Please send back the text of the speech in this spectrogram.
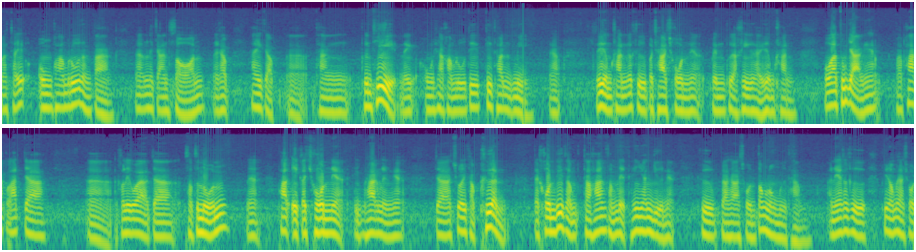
มาใช้องค์ความรู้ต่างๆ ในการสอนนะครับให้กับทางพื้นที่ในองค์วิชาความรู้ที่ที่ท่านมีนะครับที่สำคัญก็คือประชาชนเนี่ยเป็นเพื่อคีย์ข่ายที่สำคัญ เพราะว่าทุกอย่างเนี่ยภาครัฐจะเขาเรียกว่าจะสนับสนุนนะภาคเอกชนเนี่ยอีกภาคหนึ่งเนี่ยจะช่วยขับเคลื่อน แต่คนที่สำทำสำเร็จให้ยั่งยืนเนี่ยคือประชาชนต้องลงมือทำอันนี้ก็คือพี่น้องประชาชน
